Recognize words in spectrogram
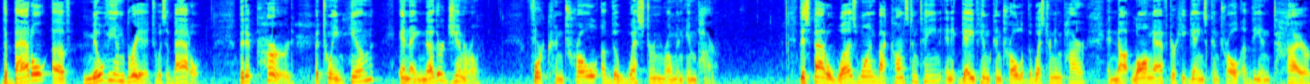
The Battle of Milvian Bridge was a battle that occurred between him and another general for control of the Western Roman Empire. This battle was won by Constantine, and it gave him control of the Western Empire, and not long after, he gains control of the entire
